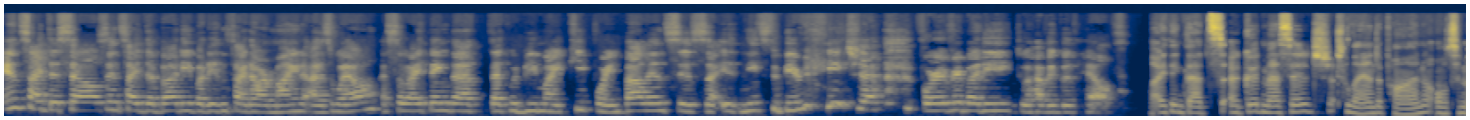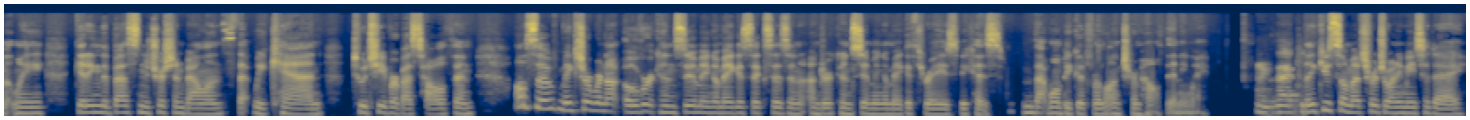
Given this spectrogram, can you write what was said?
inside the cells, inside the body, but inside our mind as well. So I think that that would be my key point. Balance is uh, it needs to be reached uh, for everybody to have a good health. I think that's a good message to land upon. Ultimately, getting the best nutrition balance that we can to achieve our best health and also make sure we're not over consuming omega 6s and under consuming omega 3s because that won't be good for long term health anyway. Exactly. Thank you so much for joining me today.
